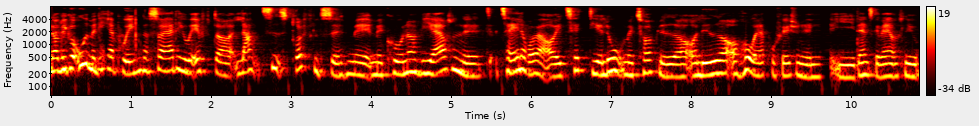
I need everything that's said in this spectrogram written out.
Når vi går ud med de her pointer, så er det jo efter lang tids drøftelse med, med kunder. Vi er jo sådan et talerør og i tæt dialog med topledere og ledere og HR-professionelle i dansk erhvervsliv.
